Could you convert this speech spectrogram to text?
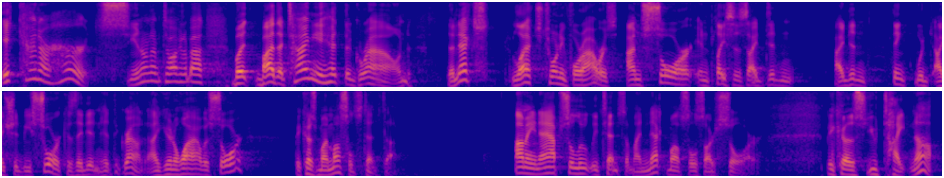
it kind of hurts. You know what I'm talking about? But by the time you hit the ground, the next, next 24 hours, I'm sore in places I didn't, I didn't think would, I should be sore because they didn't hit the ground. Now, you know why I was sore? Because my muscles tensed up. I mean, absolutely tensed up. My neck muscles are sore because you tighten up.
